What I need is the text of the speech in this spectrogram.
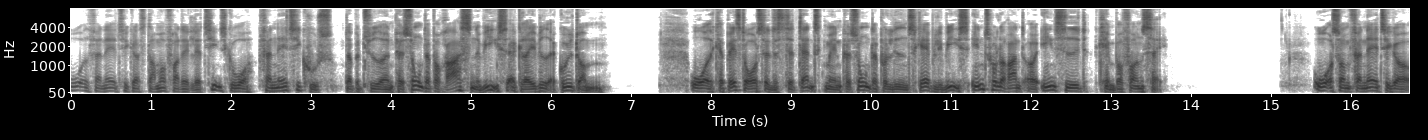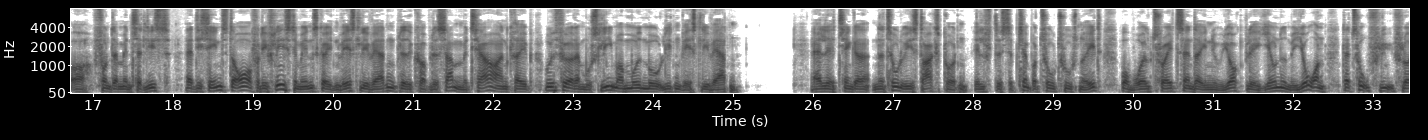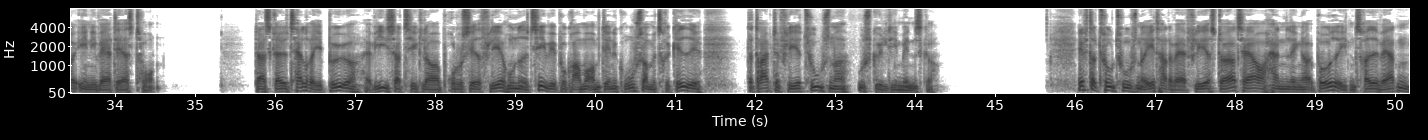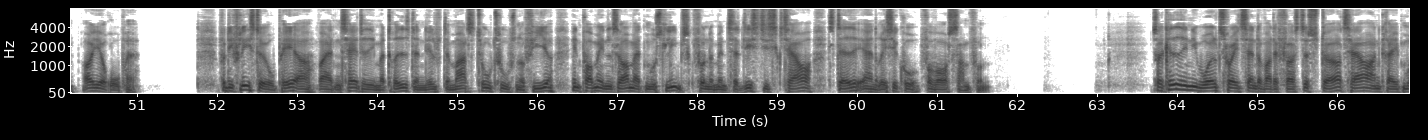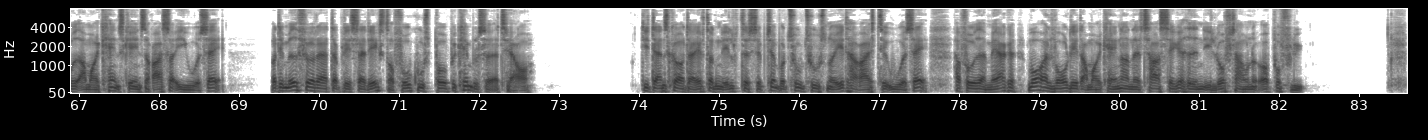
Ordet fanatiker stammer fra det latinske ord fanaticus, der betyder en person, der på rasende vis er grebet af guddommen. Ordet kan bedst oversættes til dansk med en person, der på lidenskabelig vis intolerant og ensidigt kæmper for en sag. Ord som fanatiker og fundamentalist er de seneste år for de fleste mennesker i den vestlige verden blevet koblet sammen med terrorangreb udført af muslimer mod mål i den vestlige verden. Alle tænker naturligvis straks på den 11. september 2001, hvor World Trade Center i New York blev jævnet med jorden, da to fly fløj ind i hver deres tårn. Der er skrevet talrige bøger, avisartikler og produceret flere hundrede tv-programmer om denne grusomme tragedie, der dræbte flere tusinder uskyldige mennesker. Efter 2001 har der været flere større terrorhandlinger både i den tredje verden og i Europa. For de fleste europæere var attentatet i Madrid den 11. marts 2004 en påmindelse om, at muslimsk fundamentalistisk terror stadig er en risiko for vores samfund. Tragedien i World Trade Center var det første større terrorangreb mod amerikanske interesser i USA, og det medførte, at der blev sat ekstra fokus på bekæmpelse af terror. De danskere, der efter den 11. september 2001 har rejst til USA, har fået at mærke, hvor alvorligt amerikanerne tager sikkerheden i lufthavne og på fly.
